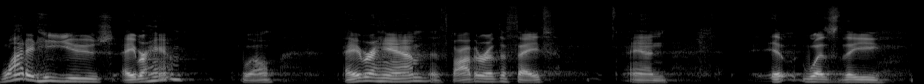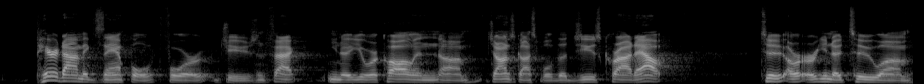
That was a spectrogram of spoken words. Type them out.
why did he use Abraham? Well, Abraham, the father of the faith, and it was the paradigm example for Jews. In fact, you know, you recall in um, John's gospel, the Jews cried out to, or, or you know, to um,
